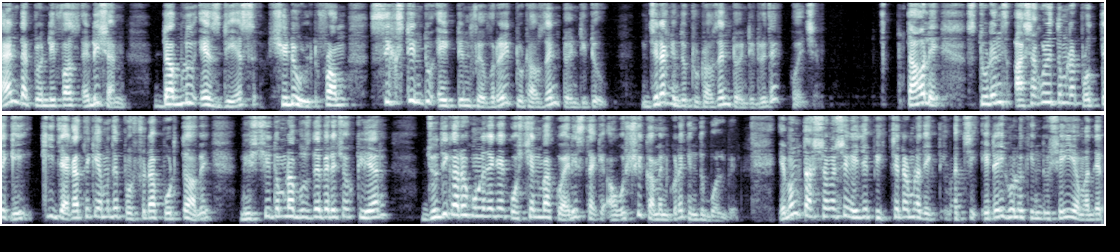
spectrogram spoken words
and the 21st edition WSDS scheduled from 16 to 18 February 2022. যেটা কিন্তু টু থাউজেন্ড টোয়েন্টি টুতে হয়েছে তাহলে স্টুডেন্টস আশা করি তোমরা প্রত্যেকেই কি জায়গা থেকে আমাদের প্রশ্নটা পড়তে হবে নিশ্চয়ই তোমরা বুঝতে পেরেছো ক্লিয়ার যদি কারো কোনো জায়গায় কোশ্চেন বা কোয়ারিজ থাকে অবশ্যই কমেন্ট করে কিন্তু বলবে এবং তার সঙ্গে সঙ্গে এই যে পিকচারটা আমরা দেখতে পাচ্ছি এটাই হলো কিন্তু সেই আমাদের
